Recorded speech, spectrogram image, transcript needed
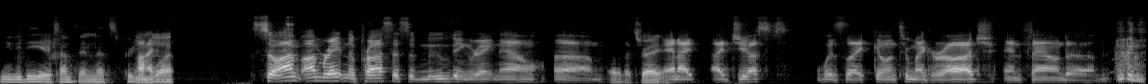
DVD or something. That's pretty I- wild. So I'm I'm right in the process of moving right now. Um, Oh, that's right. and I I just was like going through my garage and found um,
